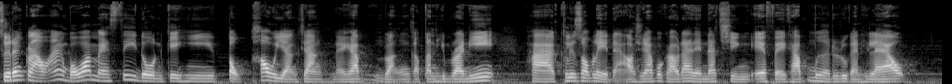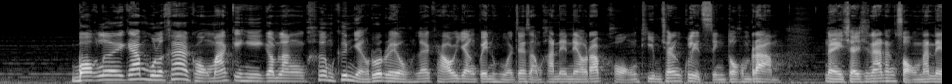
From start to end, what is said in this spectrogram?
สื่อดังกล่าวอ้างบอกว่าแมนสตี้โดนเกฮีตกเข้าอย่างจังนะครับหลังกับตันทีมรายนี้พาคลิสซอฟเลดเอาชนะพวกเขาได้ในนัดชิงเอฟเอครับเมื่อฤดูกาลที่แล้ว บอกเลยครับมูลค่าของมาร์กเกฮีกำลังเพิ่มขึ้นอย่างรวดเร็ว และเขายังเป็นหัวใจสำคัญในแนวรับของทีมชาติอังกฤษสิงโตคำรามในชัยชนะทั้งสองนัดใน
